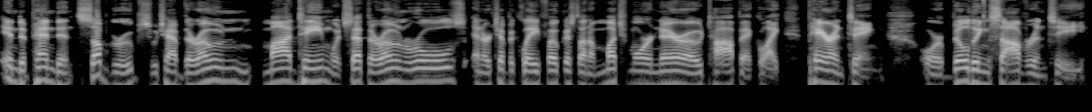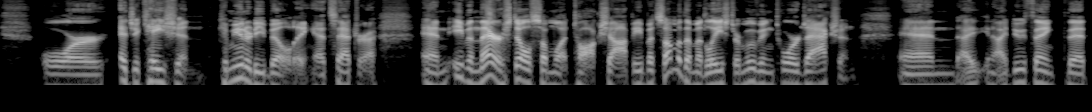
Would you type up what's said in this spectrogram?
independent subgroups, which have their own mod team, which set their own rules and are typically focused on a much more narrow topic like parenting or building sovereignty or education community building, etc. And even they're still somewhat talk shoppy, but some of them at least are moving towards action. And I, you know, I do think that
